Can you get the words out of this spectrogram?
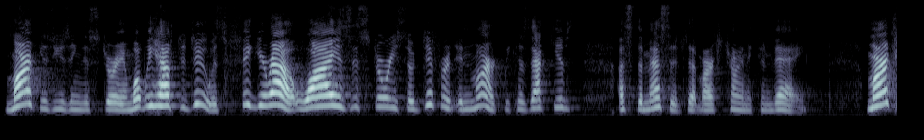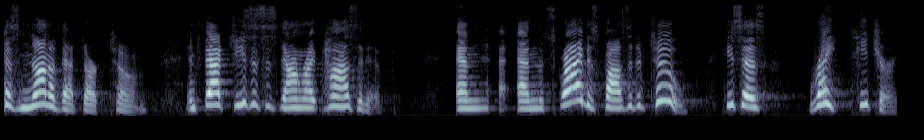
Mark is using this story, and what we have to do is figure out why is this story so different in Mark, because that gives us the message that Mark's trying to convey. Mark has none of that dark tone. In fact, Jesus is downright. And, and the scribe is positive too. He says, Right, teacher,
